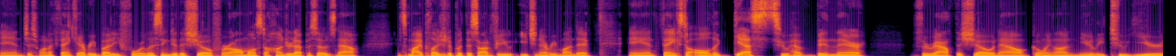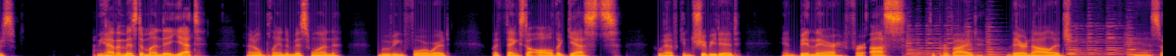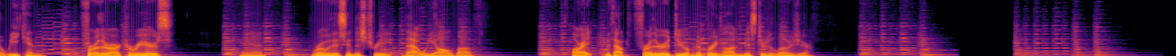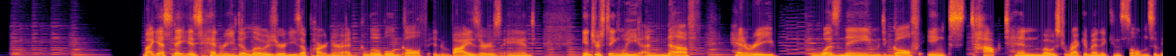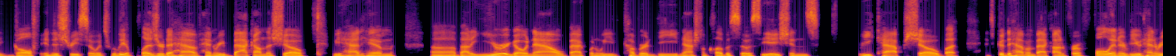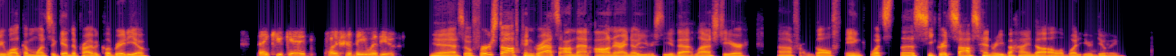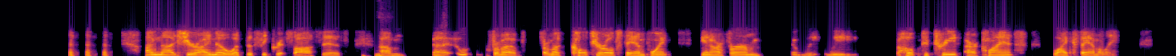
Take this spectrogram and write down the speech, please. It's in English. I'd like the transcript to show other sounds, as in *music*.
And just want to thank everybody for listening to this show for almost 100 episodes now. It's my pleasure to put this on for you each and every Monday. And thanks to all the guests who have been there throughout the show now, going on nearly two years. We haven't missed a Monday yet. I don't plan to miss one moving forward. But thanks to all the guests who have contributed and been there for us to provide their knowledge yeah, so we can further our careers and grow this industry that we all love. All right, without further ado, I'm going to bring on Mr. DeLozier. My guest today is Henry DeLozier. He's a partner at Global Golf Advisors. And interestingly enough, Henry was named Golf Inc.'s top 10 most recommended consultants in the golf industry. So it's really a pleasure to have Henry back on the show. We had him uh, about a year ago now, back when we covered the National Club Association's recap show, but it's good to have him back on for a full interview. Henry, welcome once again to Private Club Radio. Thank you, Gabe. Pleasure to be with you. Yeah. So first off, congrats on that honor. I know you received that last year uh, from Golf Inc. What's the secret sauce, Henry, behind all of what you're doing? *laughs* I'm not sure I know what the secret sauce is. *laughs* Um, uh, from a from a cultural standpoint, in our firm, we we hope to treat our clients like family.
